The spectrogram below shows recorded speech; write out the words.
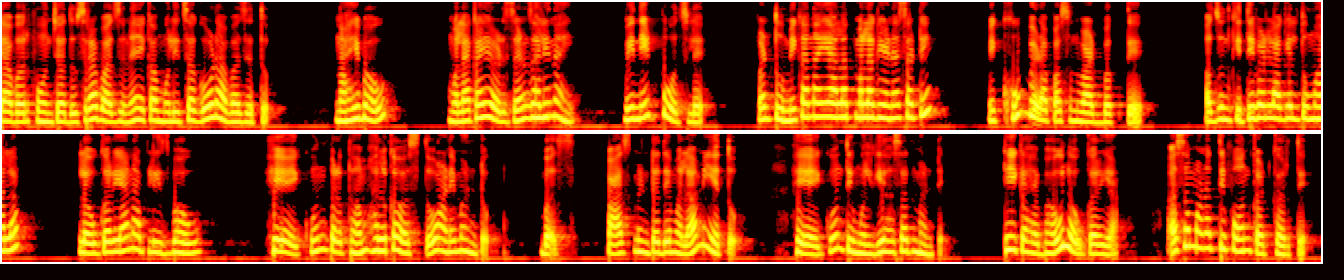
त्यावर फोनच्या दुसऱ्या बाजूने एका मुलीचा गोड आवाज येतो. नाही भाऊ मला काही अडचण झाली नाही. मी नीट पोहोचले. पण तुम्ही का नाही आलात मला घेण्यासाठी? मी खूप वेळापासून वाट बघते. अजून किती वेळ लागेल तुम्हाला? लवकर या ना प्लीज भाऊ. हे ऐकून प्रथम हलकं हसतो आणि म्हणतो बस पाच मिनटं दे मला मी येतो. हे ऐकून ती मुलगी हसत म्हणते ठीक आहे भाऊ लवकर या. असं म्हणत ती फोन कट करते.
